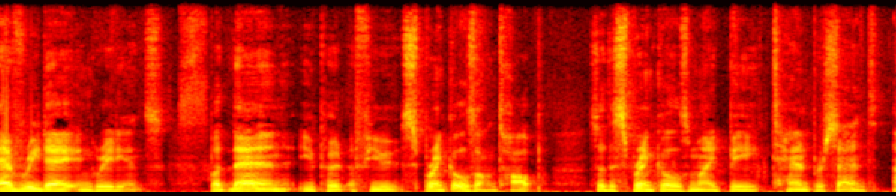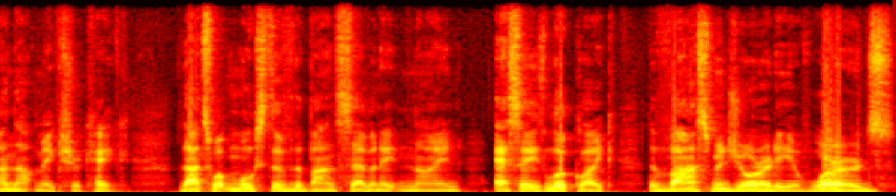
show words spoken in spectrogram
everyday ingredients. But then you put a few sprinkles on top. So the sprinkles might be 10% and that makes your cake. That's what most of the band 7, 8 and 9 essays look like. The vast majority of words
